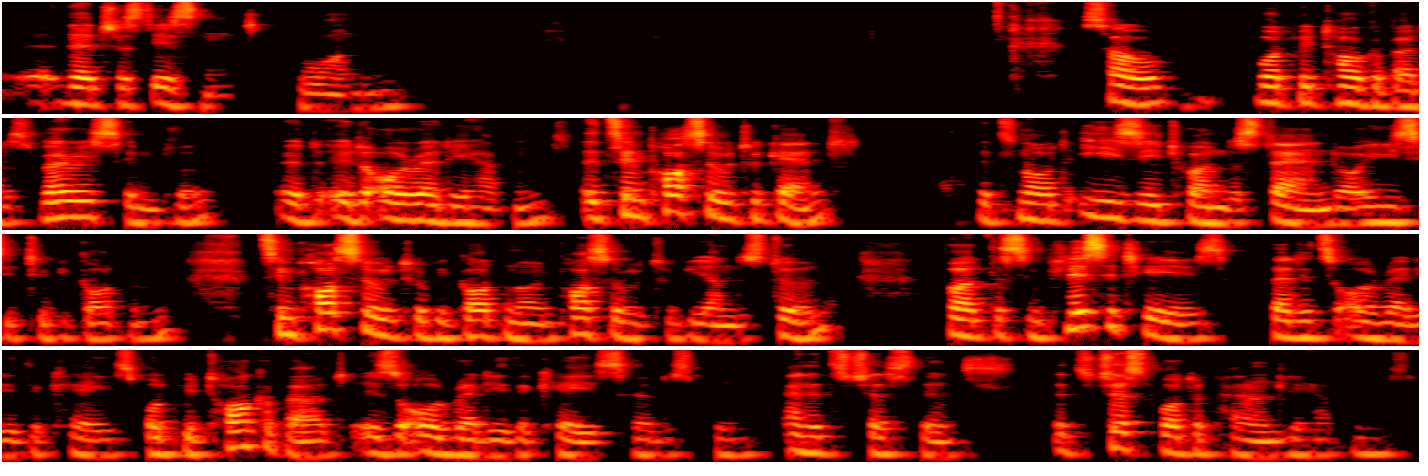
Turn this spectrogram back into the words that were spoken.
Uh, there just isn't one. So what we talk about is very simple. It, it already happens. It's impossible to get. It's not easy to understand or easy to be gotten. It's impossible to be gotten or impossible to be understood. But the simplicity is that it's already the case. What we talk about is already the case, so to speak. And it's just this. It's just what apparently happens.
